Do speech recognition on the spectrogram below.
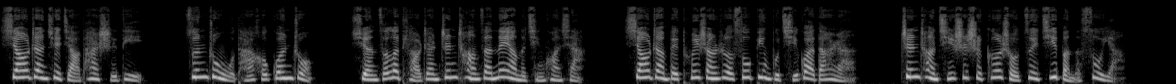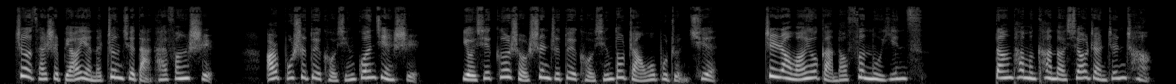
肖战却脚踏实地，尊重舞台和观众，选择了挑战真唱。在那样的情况下，肖战被推上热搜并不奇怪。当然，真唱其实是歌手最基本的素养。这才是表演的正确打开方式，而不是对口型。关键是有些歌手甚至对口型都掌握不准确，这让网友感到愤怒。因此，当他们看到肖战真唱，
